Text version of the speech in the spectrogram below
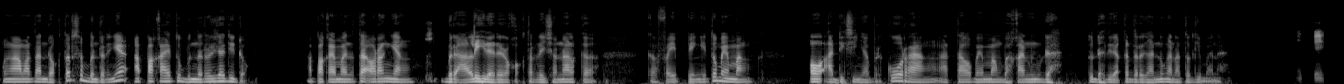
pengamatan dokter sebenarnya apakah itu benar jadi dok? Apakah memang orang yang beralih dari rokok tradisional ke ke vaping itu memang oh adiksinya berkurang atau memang bahkan udah sudah tidak ketergantungan atau gimana? Oke. Okay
